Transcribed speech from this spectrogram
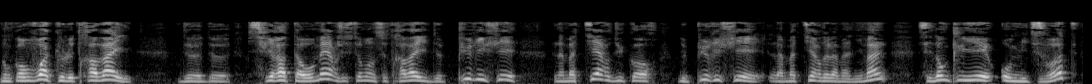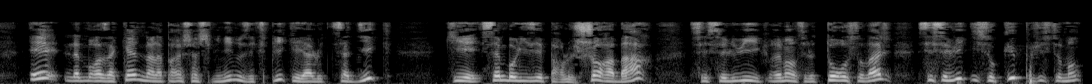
Donc on voit que le travail de, de Sfirat Omer, justement, ce travail de purifier la matière du corps, de purifier la matière de l'âme animale, c'est donc lié au mitzvot, et l'Admorazaken, dans la paracha Shmini, nous explique qu'il y a le tzaddik, qui est symbolisé par le shorabar, c'est celui, vraiment, c'est le taureau sauvage, c'est celui qui s'occupe, justement,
